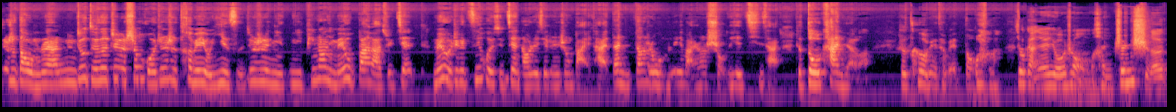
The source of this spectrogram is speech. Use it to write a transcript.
就是到我们这儿，你就觉得这个生活真是特别有意思。就是你你平常你没有办法去见，没有这个机会去见到这些人生百态，但你当时我们那一晚上守那些器材就都看见了，就特别特别逗，就感觉有种很真实的，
